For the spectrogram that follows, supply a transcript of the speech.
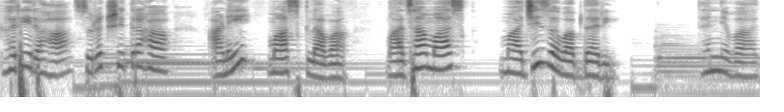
घरी रहा सुरक्षित रहा आणि मास्क लावा. माझा मास्क माझी जबाबदारी. धन्यवाद.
